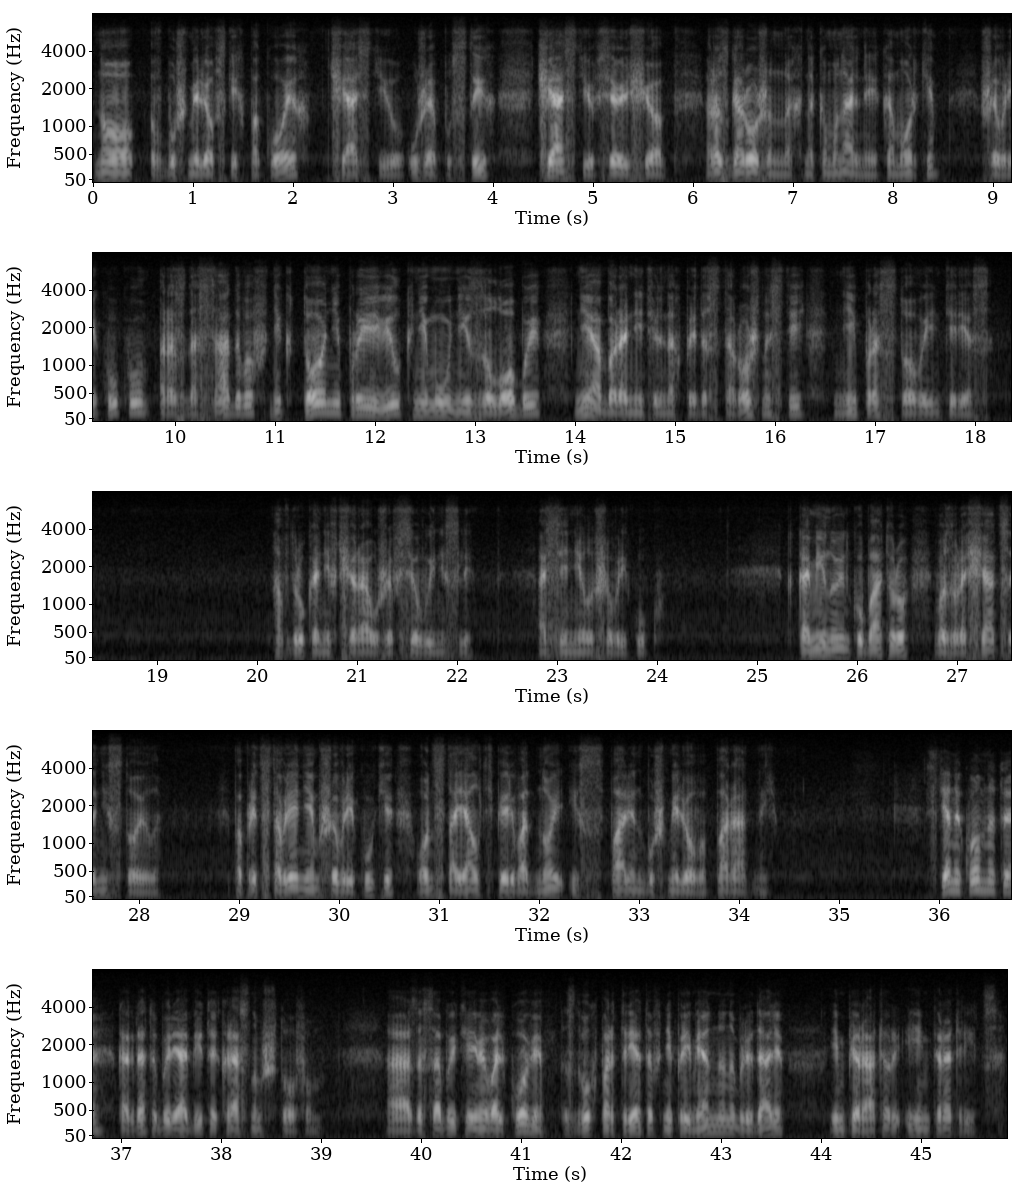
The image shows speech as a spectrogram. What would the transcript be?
Но в бушмелевских покоях, частью уже пустых, частью все еще разгороженных на коммунальные коморки, Шеврикуку, раздосадовав, никто не проявил к нему ни злобы, ни оборонительных предосторожностей, ни простого интереса. А вдруг они вчера уже все вынесли? Осенило Шеврикуку. К камину-инкубатору возвращаться не стоило. По представлениям Шеврикуки, он стоял теперь в одной из спален Бушмелева, парадной. Стены комнаты когда-то были обиты красным штофом, а за событиями в Алькове с двух портретов непременно наблюдали император и императрица.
